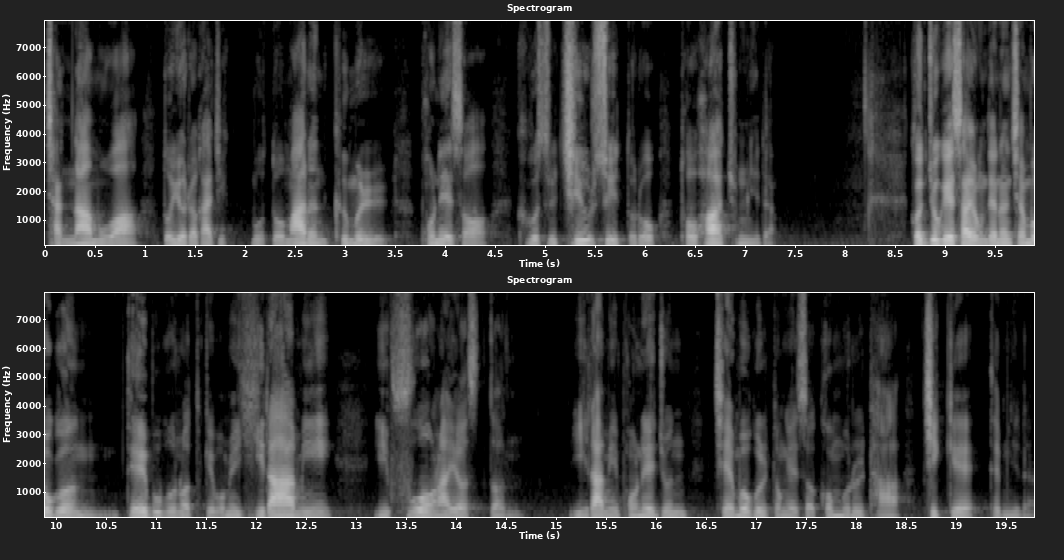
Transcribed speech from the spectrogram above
잣나무와 또 여러 가지 뭐 또 많은 금을 보내서 그것을 지을 수 있도록 도와줍니다. 건축에 사용되는 제목은 대부분 어떻게 보면 히람이 이 후원하였던 히람이 보내준 제목을 통해서 건물을 다 짓게 됩니다.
